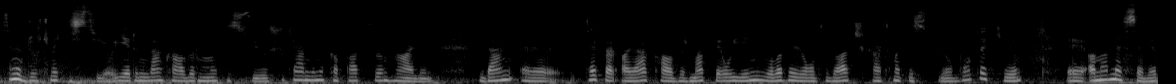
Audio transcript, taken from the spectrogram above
Seni dürtmek istiyor, yerinden kaldırmak istiyor. Şu kendini kapattığın halinden tekrar ayağa kaldırmak ve o yeni yola ve yolculuğa çıkartmak istiyor. Buradaki e, ana mesele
